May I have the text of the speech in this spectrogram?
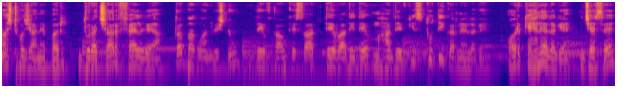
नष्ट हो जाने पर दुराचार फैल गया। तब भगवान विष्णु देवताओं के साथ देवादिदेव महादेव की स्तुति करने लगे और कहने लगे, जैसे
